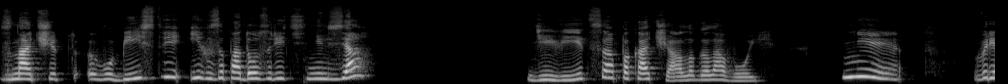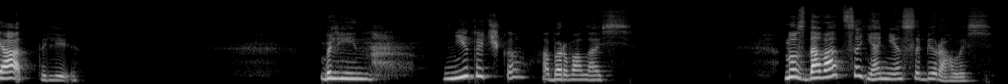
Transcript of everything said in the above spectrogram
Значит, в убийстве их заподозрить нельзя? Девица покачала головой. Нет, вряд ли. Блин, ниточка оборвалась. Но сдаваться я не собиралась.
